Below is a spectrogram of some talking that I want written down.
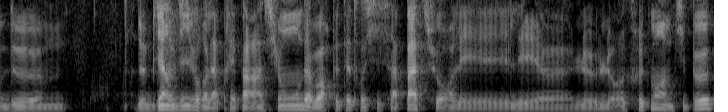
de de bien vivre la préparation, d'avoir peut-être aussi sa patte sur les, les, euh, le, recrutement un petit peu.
